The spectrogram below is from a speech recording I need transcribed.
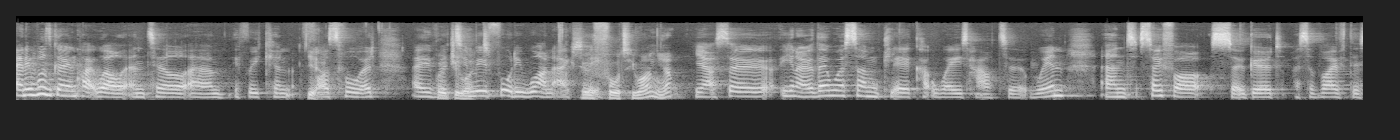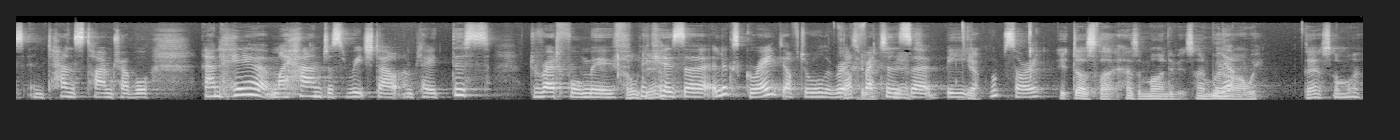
and it was going quite well until, um, if we can Yeah. fast forward over to like move to- 41, actually. Move 41, yeah. Yeah, so, you know, there were some clear cut ways how to win. And so far, so good. I survived this intense time travel. And here, my hand just reached out and played this dreadful move Oh, because uh, it looks great. After all, the rook Fabulous, threatens yes. uh, B. Yeah. Oops, sorry. It does that. It has a mind of its own. Where Yep. are we? There somewhere?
